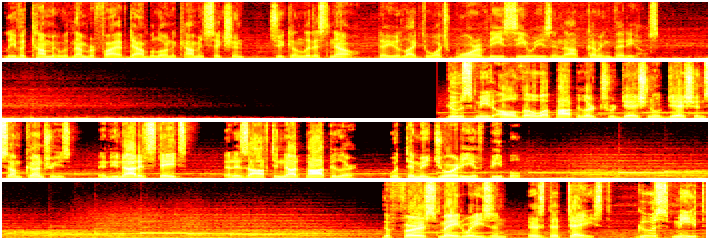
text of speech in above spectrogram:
leave a comment with number 5 down below in the comment section so you can let us know that you'd like to watch more of these series in the upcoming videos. Goose meat, although a popular traditional dish in some countries, in the United States, that is often not popular with the majority of people. The first main reason is the taste. Goose meat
